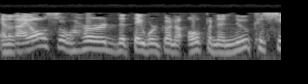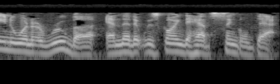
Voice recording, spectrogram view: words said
And I also heard that they were going to open a new casino in Aruba and that it was going to have single deck.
